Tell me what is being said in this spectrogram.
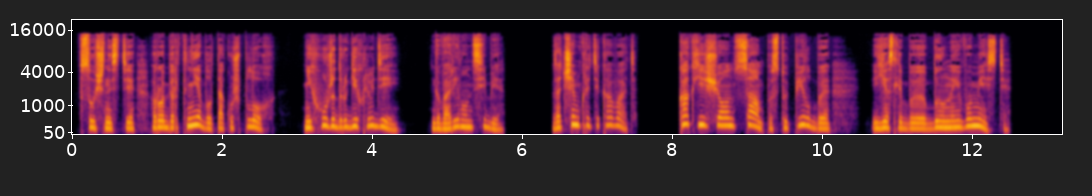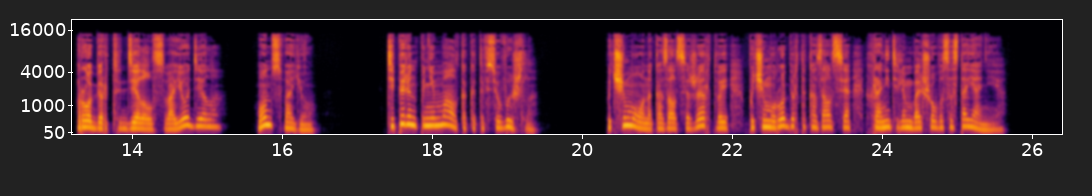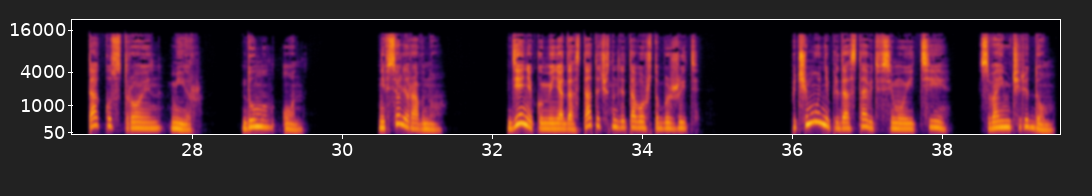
В сущности, Роберт не был так уж плох, не хуже других людей, говорил он себе. Зачем критиковать? Как еще он сам поступил бы, если бы был на его месте? Роберт делал свое дело, он свое. Теперь он понимал, как это все вышло. Почему он оказался жертвой, почему Роберт оказался хранителем большого состояния. Так устроен мир, думал он. Не все ли равно? Денег у меня достаточно для того, чтобы жить. Почему не предоставить всему идти своим чередом?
